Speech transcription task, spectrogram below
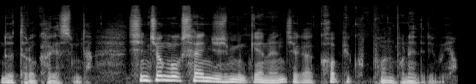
넣도록 하겠습니다. 신청곡 사연 주신 분께는 제가 커피 쿠폰 보내드리고요.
